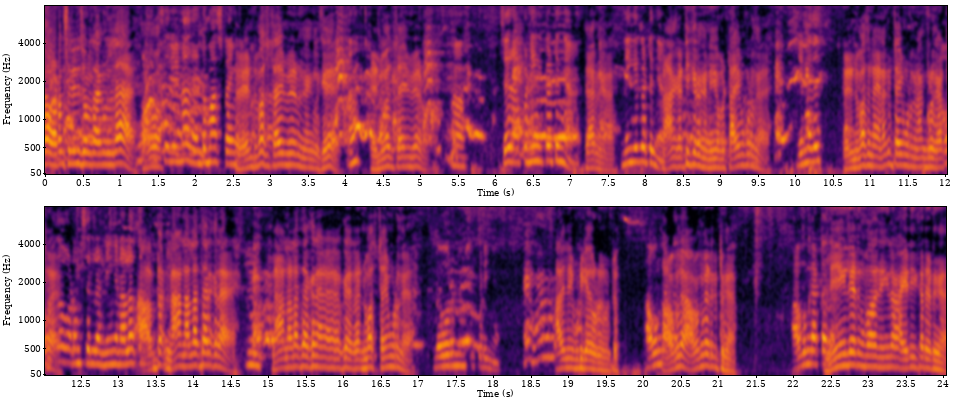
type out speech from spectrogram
தான் உடம்பு சரியில்லைன்னு சொல்கிறாங்கல்ல அவங்க சரினா ரெண்டு மாசம் டைம் ரெண்டு மாதம் டைம் வேணுங்க எங்களுக்கு. ரெண்டு மாதம் டைம் வேணும். சரி அப்ப நீங்க கட்டுங்க. யாருங்க? நீங்க கட்டுங்க. நான் கட்டிக்கிறேங்க. நீங்கள் டைம் கொடுங்க. என்னது? ரெண்டு மாதம் நான் எனக்கு டைம் கொடுங்க. நான் கூட கட்டுறேன். உடம்பு சரியில்லை. நீங்க நல்லா தான் நான் நல்லா தான் இருக்கிறேன். நான் நல்லா தான் இருக்கிறேன். ரெண்டு மாதம் டைம் கொடுங்க. ஒரு நிமிஷம் குடிங்க. அது நீ பிடிக்காத விடுங்க அவங்க அவங்களே அவங்களே எடுக்கட்டுங்க. அவங்க நீங்களே எடுங்க நீங்களே ஐடி கார்டு எடுங்க.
